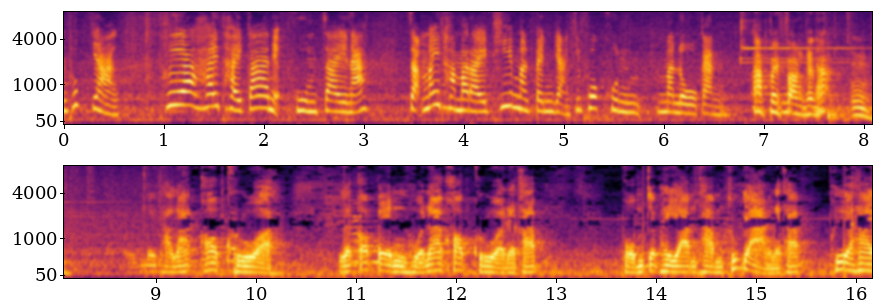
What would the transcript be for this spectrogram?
ำทุกอย่าง เพื่อให้ไทก้าเนี่ยภูมิใจนะ จะไม่ทำอะไรที่มันเป็นอย่างที่พวกคุณมโนกัน อะไปฟังกันฮะอืมในฐานะครอบครัว และก็เป็นหัวหน้าครอบครัวนะครับ ผมจะพยายามทำทุกอย่างนะครับ เพื่อให้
